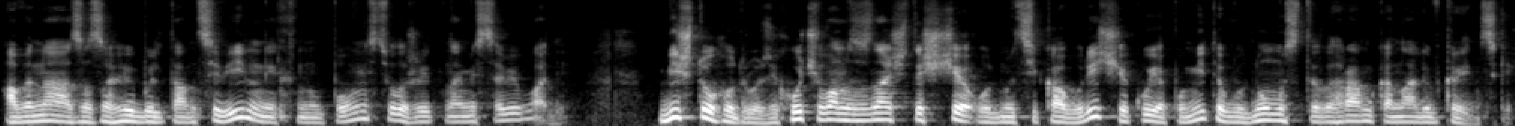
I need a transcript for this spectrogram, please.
А вина за загибель там цивільних ну, повністю лежить на місцевій владі. Більш того, друзі, хочу вам зазначити ще одну цікаву річ, яку я помітив в одному з телеграм-каналів кримських.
